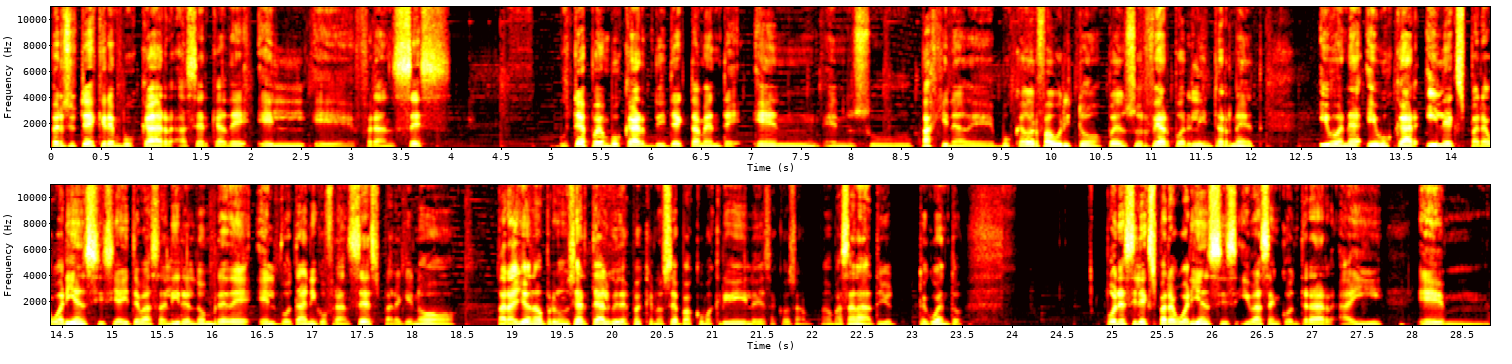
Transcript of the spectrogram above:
Pero si ustedes quieren buscar acerca de el eh, francés, ustedes pueden buscar directamente en, en su página de buscador favorito, pueden surfear por el internet y, y buscar Ilex paraguariensis y ahí te va a salir el nombre de el botánico francés para que no para yo no pronunciarte algo y después que no sepas cómo escribirlo y esas cosas. No pasa nada, te, te cuento. Pones Ilex paraguariensis y vas a encontrar ahí em,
